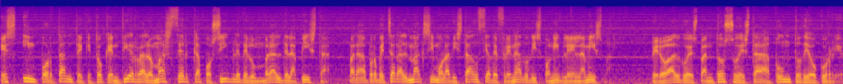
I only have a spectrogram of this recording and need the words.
Es importante que toquen tierra lo más cerca posible del umbral de la pista para aprovechar al máximo la distancia de frenado disponible en la misma. Pero algo espantoso está a punto de ocurrir.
